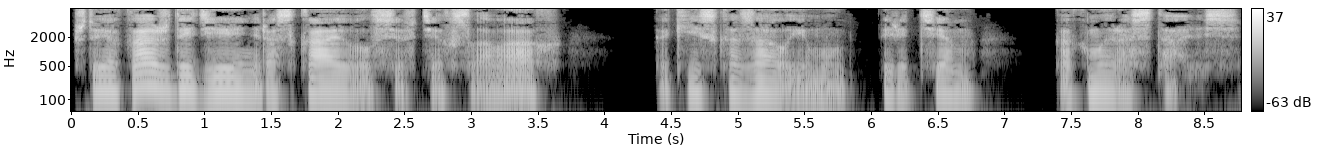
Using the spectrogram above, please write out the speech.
что я каждый день раскаивался в тех словах, какие сказал ему перед тем, как мы расстались.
